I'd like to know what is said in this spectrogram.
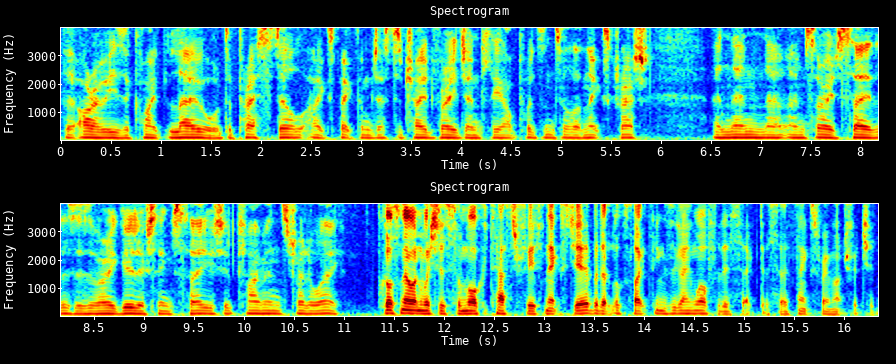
The ROEs are quite low or depressed still. I expect them just to trade very gently upwards until the next crash. And then uh, I'm sorry to say, this is a very ghoulish thing to say, you should climb in straight away. Of course, no one wishes for more catastrophes next year, but it looks like things are going well for this sector. So thanks very much, Richard.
